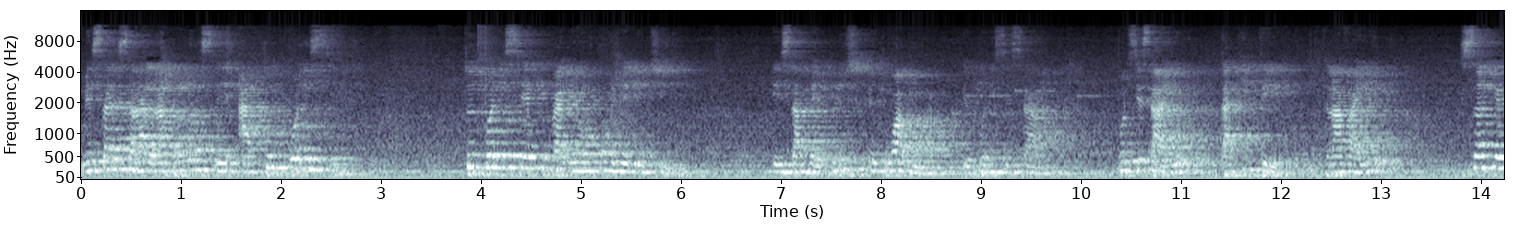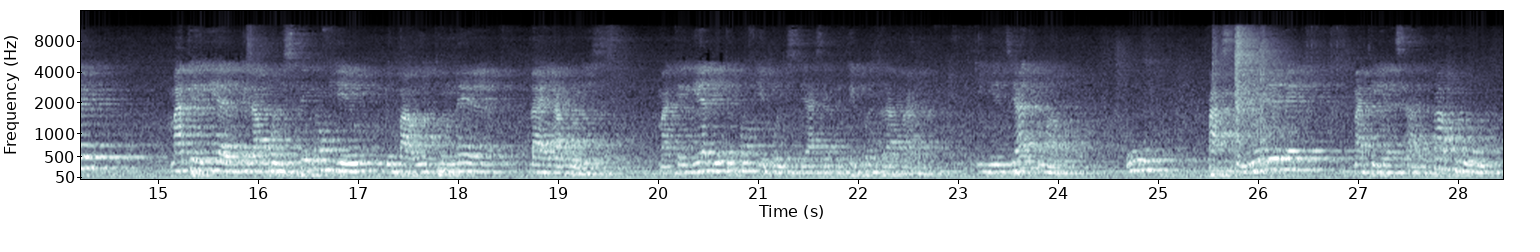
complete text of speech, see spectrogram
Message ça l'a lancé à tout policier. Tout policier qui va aller en congé d'études. Et ça fait plus que trois mois que policier ça. Policier ça a quitté travail sans que matériel que la police t'a confié ne pas retourner vers la police. Matériel était confié policier à sécurité pour le travail. Immédiatement, ou passer le matériel ça pas pour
